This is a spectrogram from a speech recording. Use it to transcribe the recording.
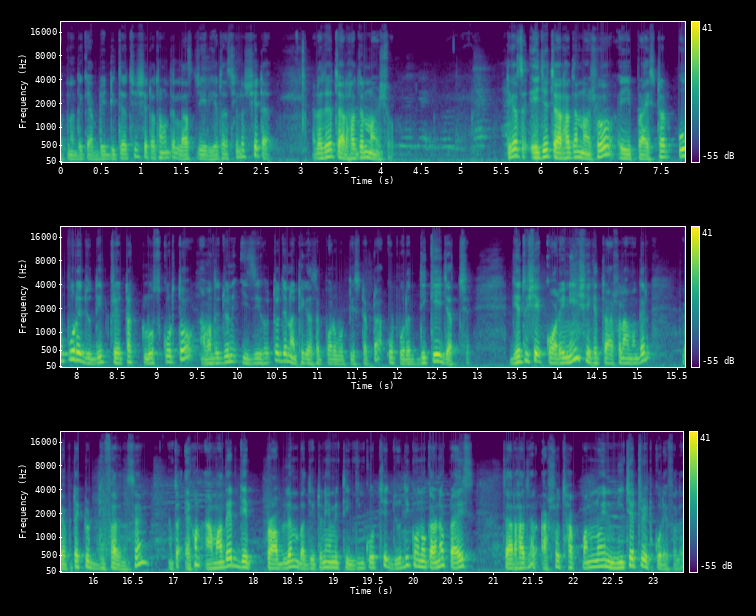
আপনাদেরকে আপডেট দিতে চাচ্ছি সেটা আমাদের লাস্ট যে এরিয়াটা ছিল, সেটা, এটা হচ্ছে চার হাজার নয়শো। ঠিক আছে? এই যে চার হাজার নশো এই প্রাইসটার উপরে যদি ট্রেডটা ক্লোজ করতো, আমাদের জন্য ইজি হতো যে না, ঠিক আছে, পরবর্তী স্টেপটা উপরের দিকেই যাচ্ছে। যেহেতু সে করেনি, সেক্ষেত্রে আসলে আমাদের ব্যাপারটা একটু ডিফারেন্স হ্যাঁ? তো এখন আমাদের যে প্রবলেম বা যেটা নিয়ে আমি থিঙ্কিং করছি, যদি কোনো কারণে প্রাইস চার হাজার আটশো ছাপ্পান্নয় নিচে ট্রেড করে ফেলে,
